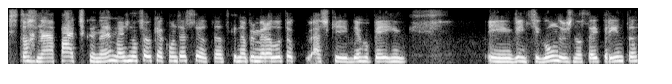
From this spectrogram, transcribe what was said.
se tornar apática, né? Mas não foi o que aconteceu. Tanto que na primeira luta eu acho que derrubei em em 20 segundos, não sei, 30.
